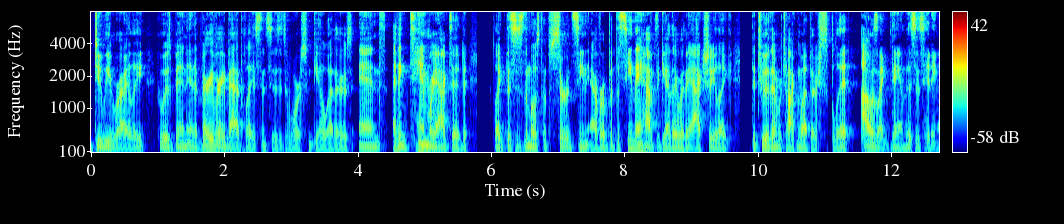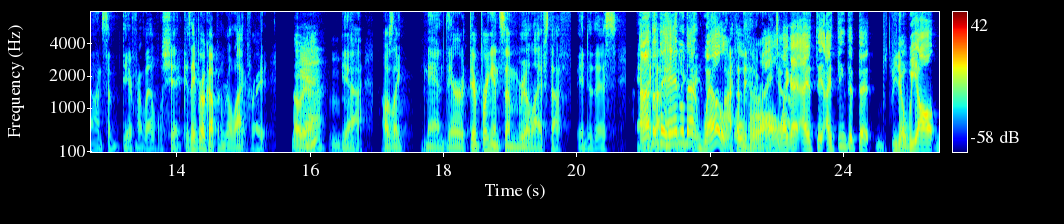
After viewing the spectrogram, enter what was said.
Dewey Riley, who has been in a very, very bad place since his divorce from Gale Weathers. And I think Tim reacted like this is the most absurd scene ever. But the scene they have together, where they actually like the two of them were talking about their split, I was like, damn, this is hitting on some different level shit because they broke up in real life, right? Oh yeah. Mhm. Yeah, I was like, man, they're they're bringing some real life stuff into this. And I, thought they did a handled that well I thought they did a great overall. Like. I, I, th- I think that that you know we all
